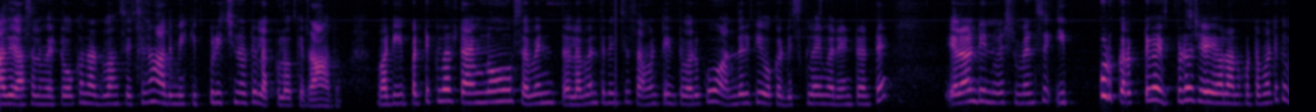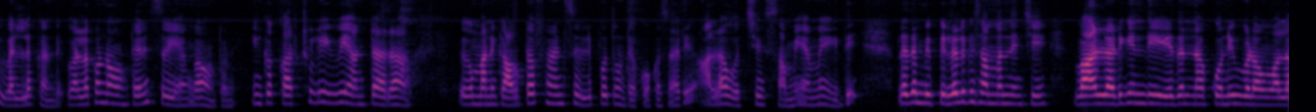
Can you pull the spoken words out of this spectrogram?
అది అసలు మీరు టోకెన్ అడ్వాన్స్ ఇచ్చినా అది మీకు ఇప్పుడు ఇచ్చినట్టు లెక్కలోకి రాదు. బట్ ఈ పర్టికులర్ టైంలో సెవెంత్ లెవెన్త్ నుంచి సెవెంటీన్త్ వరకు అందరికీ ఒక డిస్క్లైమర్ ఏంటంటే ఎలాంటి ఇన్వెస్ట్మెంట్స్ ఇప్పుడు కరెక్ట్గా ఇప్పుడే చేయాలనుకుంటే మటుకు వెళ్ళకండి. వెళ్ళకుండా ఉంటేనే శ్రేయంగా ఉంటుంది. ఇంకా ఖర్చులు ఇవి అంటారా? ఇక మనకి అవుట్ ఆఫ్ హ్యాండ్స్ వెళ్ళిపోతుంటాయి ఒక్కొక్కసారి. అలా వచ్చే సమయమే ఇది. లేదా మీ పిల్లలకి సంబంధించి వాళ్ళు అడిగింది ఏదన్నా కొనివ్వడం వల్ల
